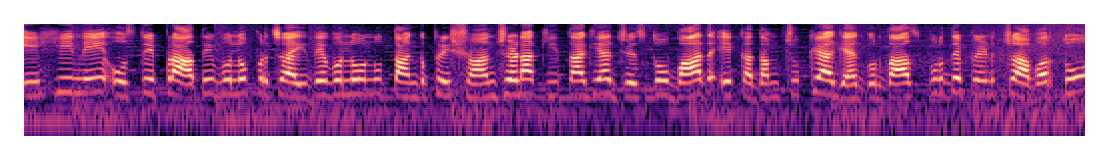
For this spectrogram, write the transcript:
ਇਹੀ ਨੇ ਉਸ ਦੇ ਭਰਾ ਦੇ ਵੱਲੋਂ ਪਰਚਾਈ ਦੇ ਵੱਲੋਂ ਉਹਨੂੰ ਤੰਗ ਪਰੇਸ਼ਾਨ ਜਿਹੜਾ ਕੀਤਾ ਗਿਆ, ਜਿਸ ਤੋਂ ਬਾਅਦ ਇਹ ਕਦਮ ਚੁੱਕਿਆ ਗਿਆ। ਗੁਰਦਾਸਪੁਰ ਦੇ ਪਿੰਡ ਚਾਵਰ ਤੋਂ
